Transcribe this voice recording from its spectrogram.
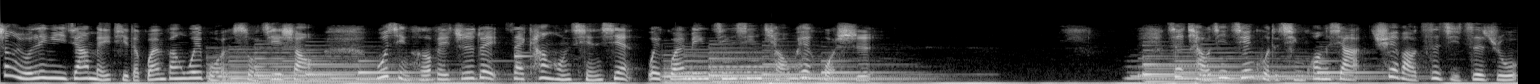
正如另一家媒体的官方微博所介绍，武警合肥支队在抗洪前线为官兵精心调配伙食，在条件艰苦的情况下确保自给自足。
